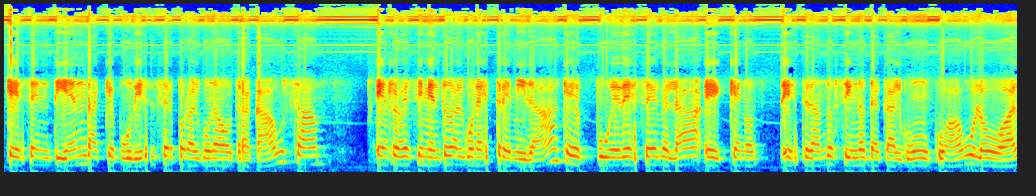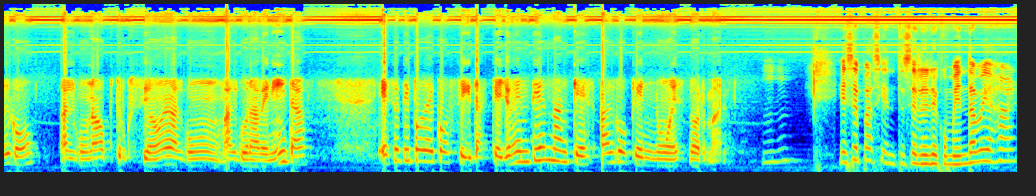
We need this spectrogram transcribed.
Que se entienda que pudiese ser por alguna otra causa enrojecimiento de alguna extremidad que puede ser, ¿verdad?, eh, que nos esté dando signos de que algún coágulo o algo, alguna obstrucción en algún, alguna venita. Ese tipo de cositas que ellos entiendan que es algo que no es normal. ¿Ese paciente se le recomienda viajar?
